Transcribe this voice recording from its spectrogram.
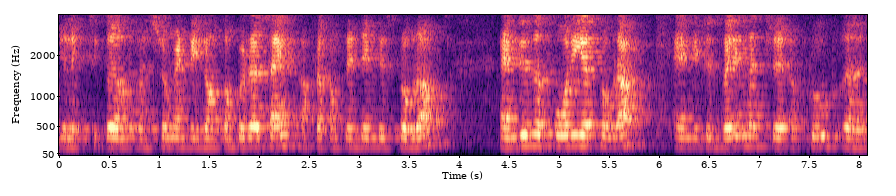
electrical instrumentation or computer science after completing this program. And this is a four year program and it is very much uh, approved uh,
